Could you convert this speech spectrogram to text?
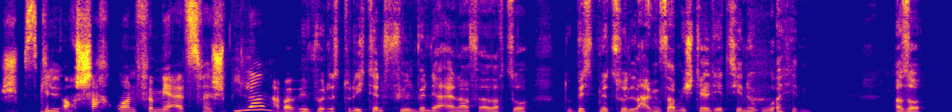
Spiel. Es gibt auch Schachuhren für mehr als zwei Spieler. Aber wie würdest du dich denn fühlen, wenn der einer sagt so, du bist mir zu langsam, ich stell dir jetzt hier eine Uhr hin? Also,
